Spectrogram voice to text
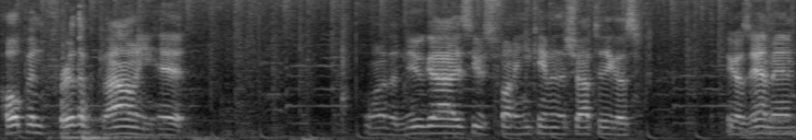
Hoping for the bounty hit. One of the new guys, he was funny. He came in the shop today. He goes, he goes, yeah, man.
